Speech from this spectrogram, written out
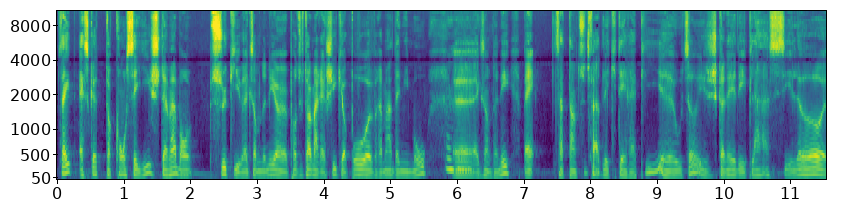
peut-être, est-ce que tu as conseillé justement, bon, ceux qui, exemple donné, un producteur maraîcher qui n'a pas euh, vraiment d'animaux, euh, exemple donné, ben, ça te tente-tu de faire de l'équithérapie euh, ou ça? Je connais des places ici et là.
